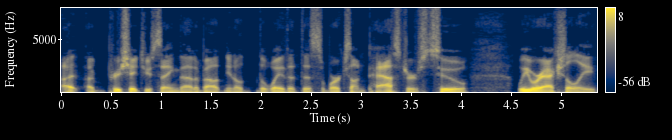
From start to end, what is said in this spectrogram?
I, I appreciate you saying that about you know the way that this works on pastors too. We were actually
